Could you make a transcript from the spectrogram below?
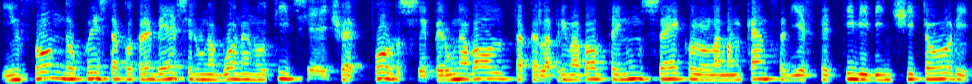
In fondo questa potrebbe essere una buona notizia, e cioè forse per una volta, per la prima volta in un secolo, la mancanza di effettivi vincitori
